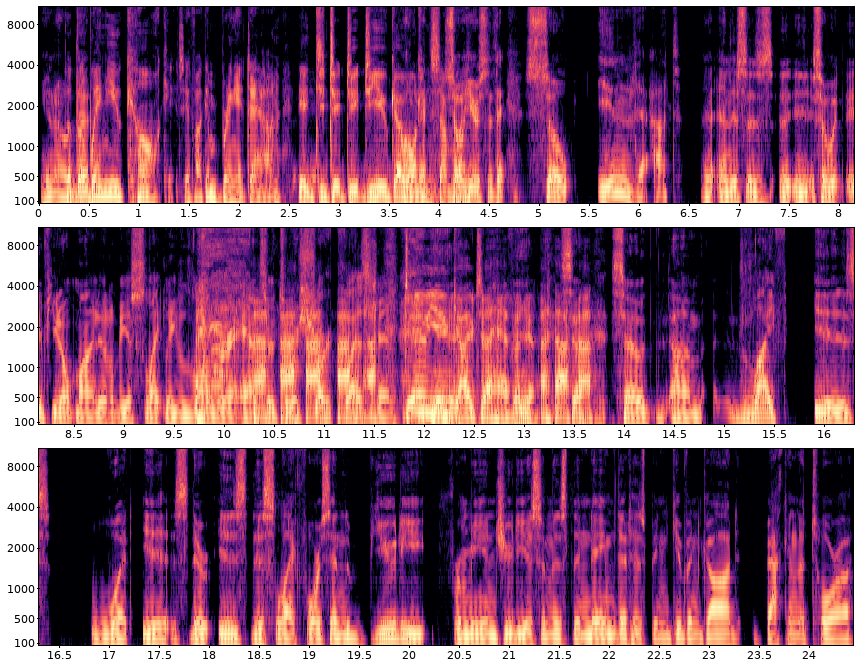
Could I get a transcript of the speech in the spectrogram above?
You know, but, that, but when you cark it, if I can bring it down, it, do, do, do, you go okay, on in some so way? So here's the thing. So in that, and this is uh, so. If you don't mind, it'll be a slightly longer answer to a short question. Do you go to heaven? yeah. So, so um, life is what is. There is this life force, and the beauty for me in Judaism is the name that has been given God back in the Torah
